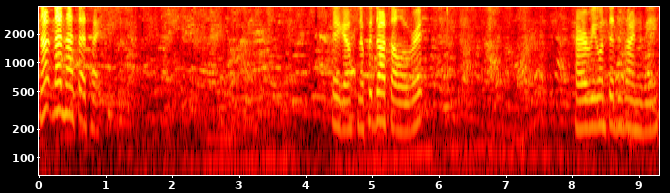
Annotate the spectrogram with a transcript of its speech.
Not not not that tight. There you go. Now put dots all over it. However you want the design to be.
